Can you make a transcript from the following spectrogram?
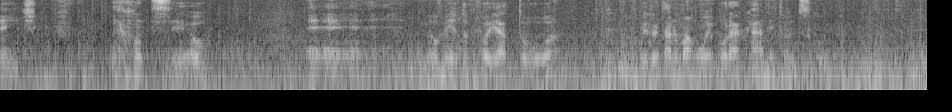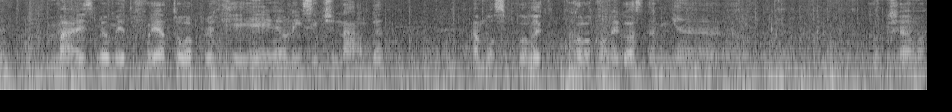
Gente, o que aconteceu? É, é, é, meu medo foi à toa. O Igor tá numa rua emburacada, então desculpa. Mas meu medo foi à toa porque eu nem senti nada. A moça colo- colocou um negócio na minha. Como chama?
